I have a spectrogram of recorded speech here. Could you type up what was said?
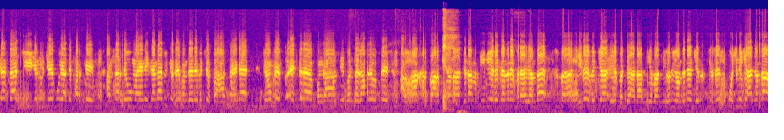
ਜਦਾਂ ਚੀਜ਼ ਨੂੰ ਜੇ ਕੋਈ ਅੱਜ ਫੜ ਕੇ ਅੰਦਰ ਦੇਊ ਮੈਂ ਨਹੀਂ ਕਹਿੰਦਾ ਵੀ ਕਿਸੇ ਬੰਦੇ ਦੇ ਵਿੱਚ ਸਾਹਸ ਹੈਗਾ ਕਿਉਂਕਿ ਇੱਧਰ ਬੰਗਾਲ ਦੀ ਬੰਦਰਗਾਹ ਦੇ ਉੱਤੇ ਅਰਬਾਂ ਖਰਬਾਂ ਰੁਪਈਆ ਦਾ ਜਿਹੜਾ ਮਟੀਰੀਅਲ ਇਹ ਕਹਿੰਦੇ ਨੇ ਫੜਿਆ ਜਾਂਦਾ ਜਿਹਦੇ ਵਿੱਚ ਇਹ ਵੱਡੇ ਅਡਾਨੀ ਅਬਾਨੀ ਹੋਰੀ ਹੁੰਦੇ ਨੇ ਜਿਨ ਕਿਸੇ ਨੂੰ ਕੁਝ ਨਹੀਂ ਕਿਹਾ ਜਾਂਦਾ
